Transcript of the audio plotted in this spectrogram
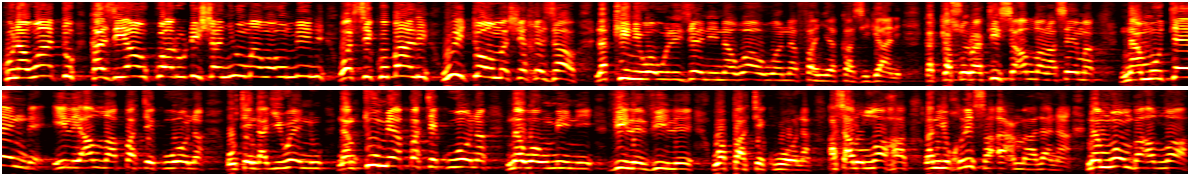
Kuna watu kazi yao kuwarudisha nyuma waumini wasikubali wito wa mashehe zao. Lakini waulizeni na wao wanafanya kazi gani? Katika sura tisa allah anasema na mutende ili allah apate kuona utendaji wenu na mtume apate kuona na waumini vile vile wapate kuona. Asalullaha an yukhlisa amalana. Namwomba allah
